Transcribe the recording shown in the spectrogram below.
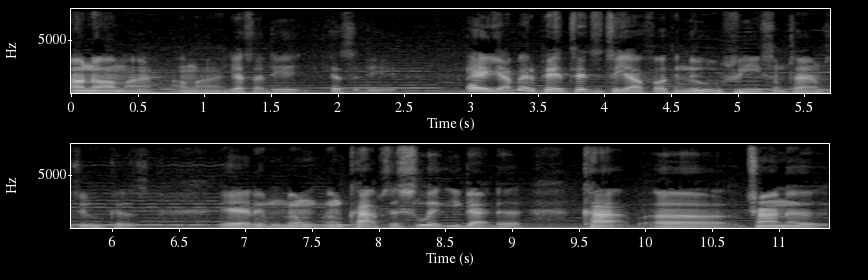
Oh no, I'm lying. I'm lying. Yes, I did. Yes, I did. Hey, y'all better pay attention to y'all fucking news feed sometimes too, cause yeah, them them, them cops are slick. You got the cop uh trying to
